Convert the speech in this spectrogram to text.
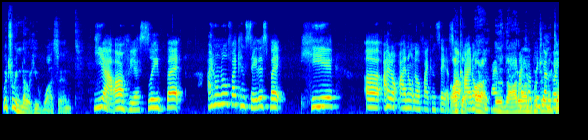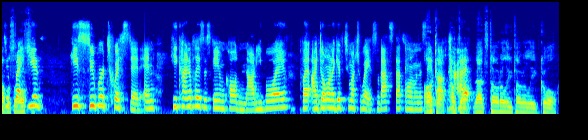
which we know he wasn't. Yeah, obviously, but I don't know if I can say this, but he uh, I don't. I don't know if I can say it. So okay. I don't. All right. no, I don't, want to put you in trouble. To, but he is. He's super twisted, and he kind of plays this game called Naughty Boy, but I don't want to give too much away. So that's that's all I'm going to say okay, about that. Okay, that's totally totally cool.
